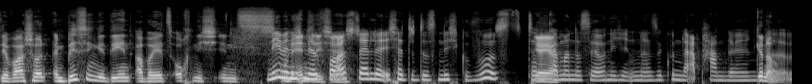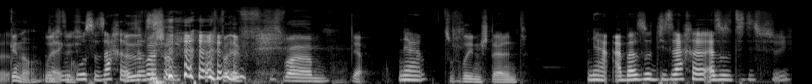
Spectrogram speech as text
der war schon ein bisschen gedehnt, aber jetzt auch nicht ins Nee, wenn ich mir Unendliche. vorstelle, ich hätte das nicht gewusst, dann Ja, ja. kann man das ja auch nicht in einer Sekunde abhandeln. Genau, Äh, genau, Eine richtig. große Sache. Also das, war schon, es war, ja, ja. zufriedenstellend. Ja, aber so die Sache, also die,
